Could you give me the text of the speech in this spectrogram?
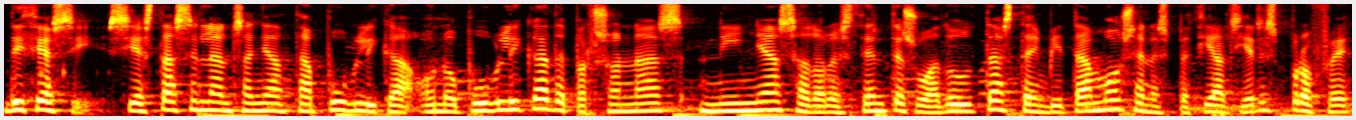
Dice así, si estás en la enseñanza pública o no pública de personas, niñas, adolescentes o adultas, te invitamos, en especial si eres profe,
